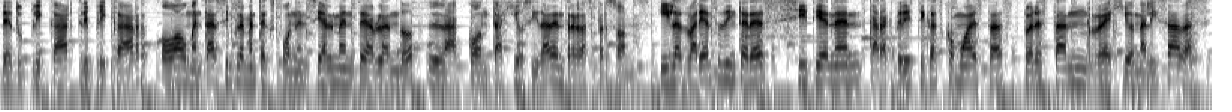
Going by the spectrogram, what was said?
de duplicar, triplicar o aumentar simplemente exponencialmente hablando la contagiosidad entre las personas. Y las variantes de interés sí tienen características como estas, pero están regionalizadas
